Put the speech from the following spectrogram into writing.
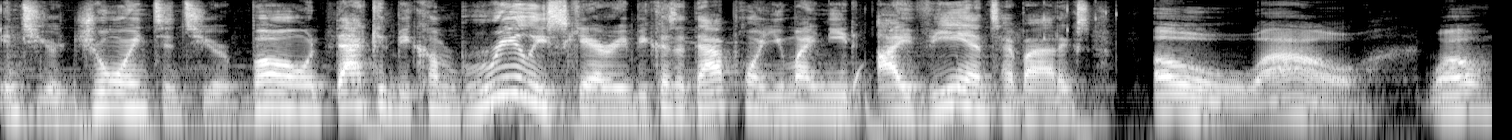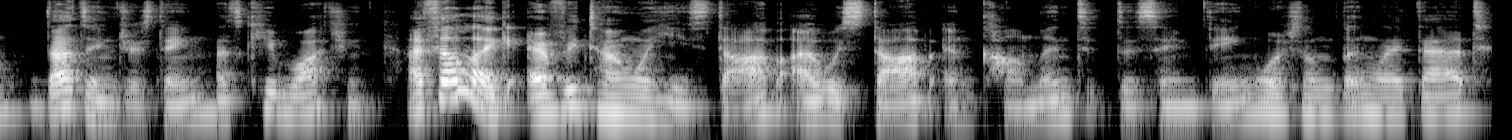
into your joint, into your bone. That can become really scary because at that point you might need IV antibiotics. Oh, wow. Well, that's interesting. Let's keep watching. I felt like every time when he stopped, I would stop and comment the same thing or something like that.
